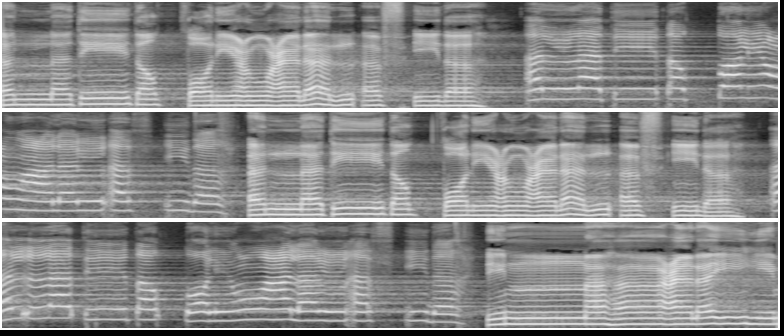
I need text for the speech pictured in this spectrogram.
التي تطلع على الأفئدة. التي تطلع على الأفئدة. التي تطلع على الأفئدة. التي تطلع على الأفئدة. إنها عليهم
